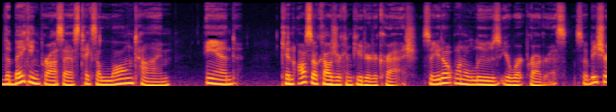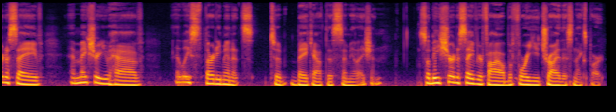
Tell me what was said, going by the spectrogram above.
The baking process takes a long time and can also cause your computer to crash, so you don't want to lose your work progress. So be sure to save and make sure you have at least 30 minutes to bake out this simulation. So be sure to save your file before you try this next part.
